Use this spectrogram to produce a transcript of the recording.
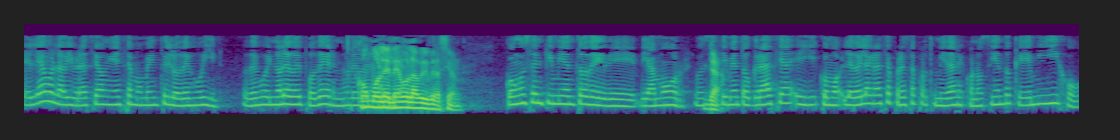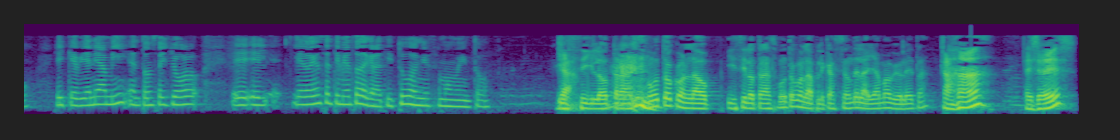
elevo la vibración en ese momento y lo dejo ir. Lo dejo ir, no le doy poder. No le doy ¿Cómo le elevo la vibración? Con un sentimiento de, de, de amor, un Ya. sentimiento gracia y como le doy la gracia por esa oportunidad, reconociendo que es mi hijo y que viene a mí, entonces yo eh, el- le doy un sentimiento de gratitud en ese momento. Ya. Y si lo transmuto con la y si lo transmuto con la aplicación de la llama violeta. Ajá. ¿Ese es?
